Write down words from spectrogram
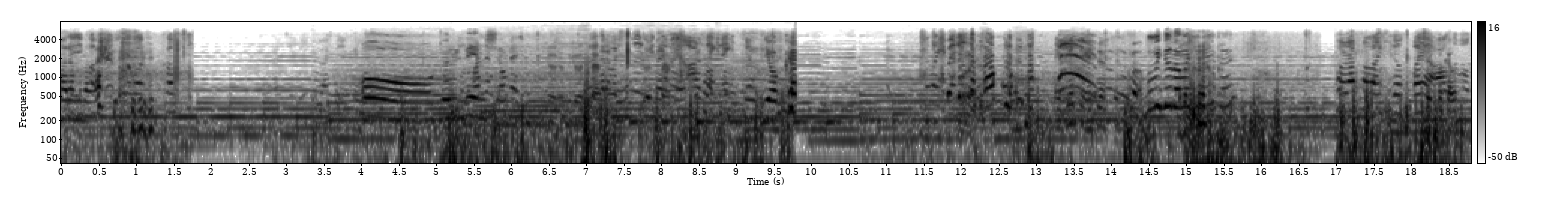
Numaramı da ver. Oo, görüldü yemiş. Gö- Göster. Yok. Bu videoda ama neydi? Çorap falan kilosu bayağı Çek aldım onu.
